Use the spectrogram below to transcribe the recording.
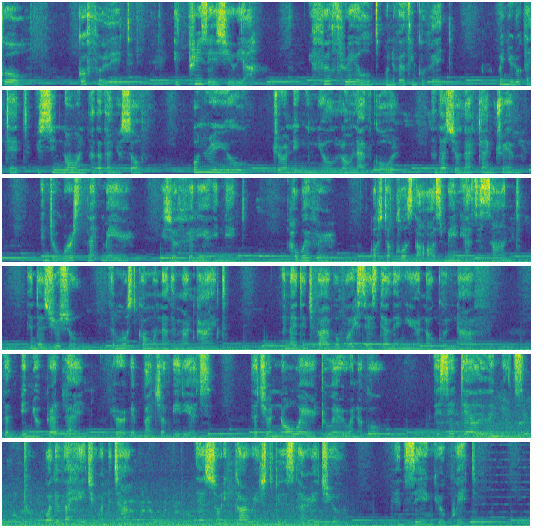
Go. Go for it. It pleases you, yeah. You feel thrilled whenever you think of it. When you look at it, you see no one other than yourself. Only you drowning in your long life goal, and that's your lifetime dream. And your worst nightmare is your failure in it. However, obstacles are as many as the sand, and as usual, the most common are the mankind. Unidentifiable voices telling you you're not good enough, that in your bloodline you're a bunch of idiots, that you're nowhere to where you wanna go. They set daily limits to whatever hate you wanna jump. They are so encouraged to discourage you and seeing you quit.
